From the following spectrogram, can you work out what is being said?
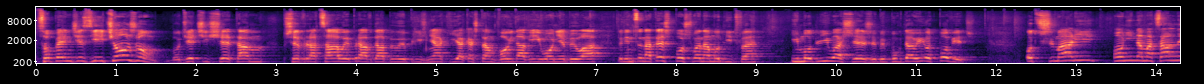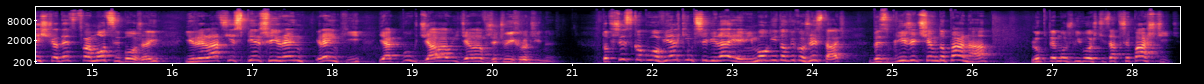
co będzie z jej ciążą, bo dzieci się tam przewracały, prawda, były bliźniaki, jakaś tam wojna w jej łonie była, to więc ona też poszła na modlitwę i modliła się, żeby Bóg dał jej odpowiedź. Otrzymali oni namacalne świadectwa mocy Bożej i relacje z pierwszej ręki, jak Bóg działał i działa w życiu ich rodziny. To wszystko było wielkim przywilejem i mogli to wykorzystać, by zbliżyć się do Pana lub te możliwości zaprzepaścić.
